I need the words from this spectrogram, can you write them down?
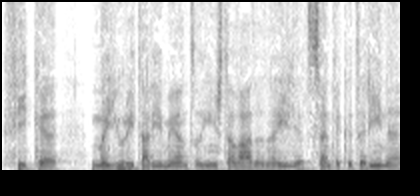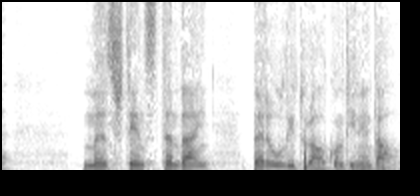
Fica maioritariamente instalada na ilha de Santa Catarina, mas estende-se também para o litoral continental.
